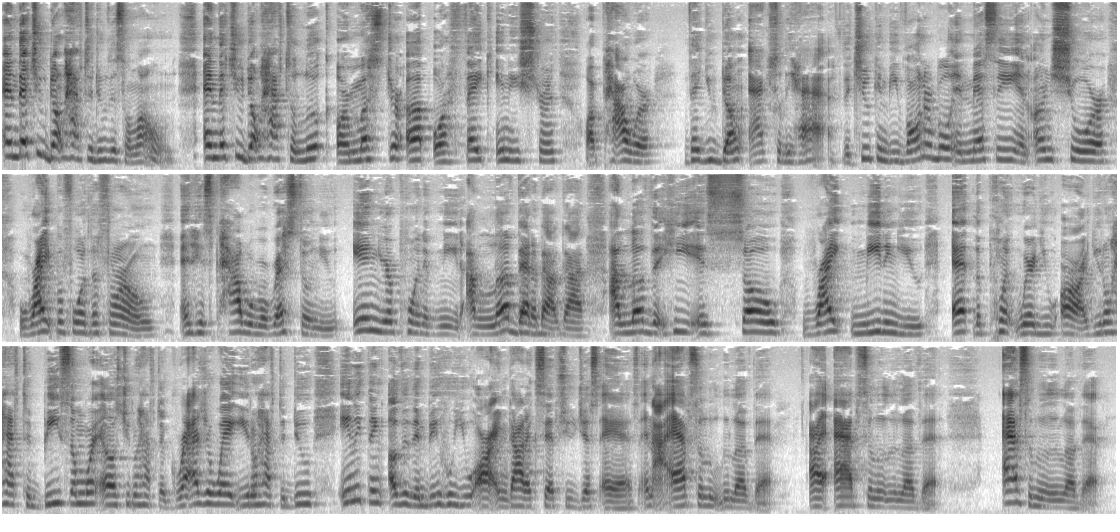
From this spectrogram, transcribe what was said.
and that you don't have to do this alone. And that you don't have to look or muster up or fake any strength or power that you don't actually have. That you can be vulnerable and messy and unsure right before the throne, and His power will rest on you in your point of need. I love that about God. I love that He is so right meeting you at the point where you are. You don't have to be somewhere else. You don't have to graduate. You don't have to do anything other than be who you are, and God accepts you just as. And I absolutely love that. I absolutely love that. Absolutely love that.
